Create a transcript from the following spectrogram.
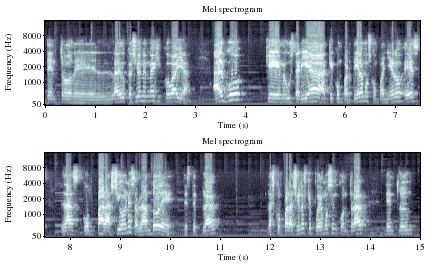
dentro de la educación en México, vaya, algo que me gustaría que compartiéramos, compañero, es las comparaciones, hablando de, este plan, las comparaciones que podemos encontrar dentro de un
